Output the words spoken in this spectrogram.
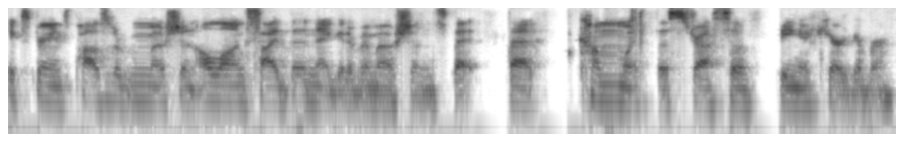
experience positive emotion alongside the negative emotions that that come with the stress of being a caregiver.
